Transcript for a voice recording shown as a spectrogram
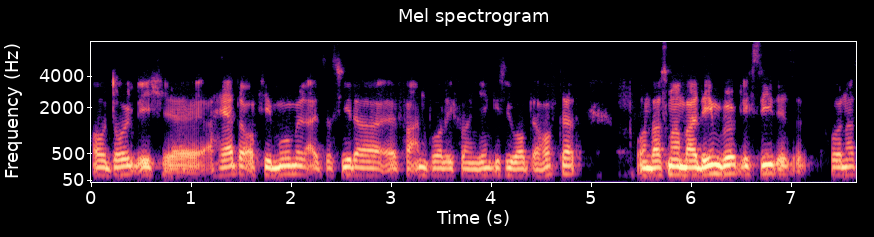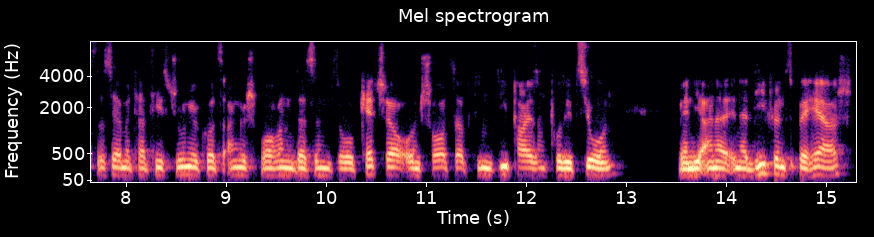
Auch deutlich äh, härter auf die Murmel, als das jeder äh, verantwortlich von den Yankees überhaupt erhofft hat. Und was man bei dem wirklich sieht, ist, vorhin hast du es ja mit Tatis Jr. kurz angesprochen, das sind so Catcher und Shortstop, die in deep heißen Positionen. Wenn die einer in der Defense beherrscht,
